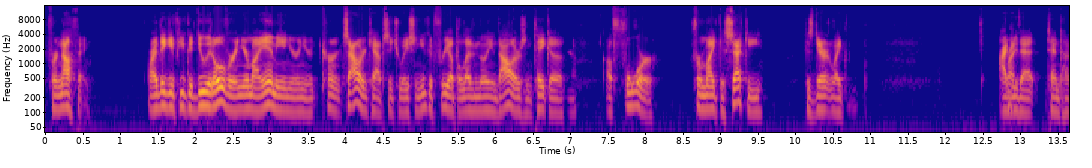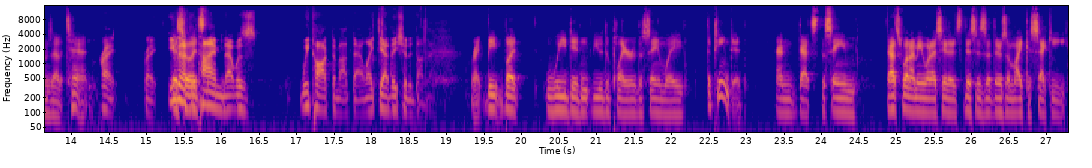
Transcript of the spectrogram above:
for nothing. Or I think if you could do it over and you're Miami and you're in your current salary cap situation, you could free up eleven million dollars and take a a four for Mike Gesicki because they're like I do that ten times out of ten. Right, right. Yeah, Even so at the time, that was we talked about that. Like, yeah, they should have done that. Right. But we didn't view the player the same way the team did. And that's the same that's what I mean when I say that this is a, there's a Mike Gesicki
